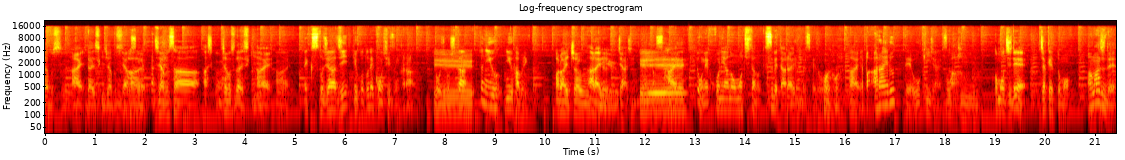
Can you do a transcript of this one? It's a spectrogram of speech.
ャブス、はい。大好きジャブス。ジャブス、はジャブサーアシ君。い、ジャブス大好き。はい。はネクストジャージっていうことで今シーズンから登場したニューニューファブリック。い、洗えちゃう洗えるジャージになりへます、はい、ー今日ねここにあのお持ちしたのって全て洗えるんですけど、はいははい、やっぱ洗えるって大きいじゃないですか。い大きい。小文字でジャケットもあマジで？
